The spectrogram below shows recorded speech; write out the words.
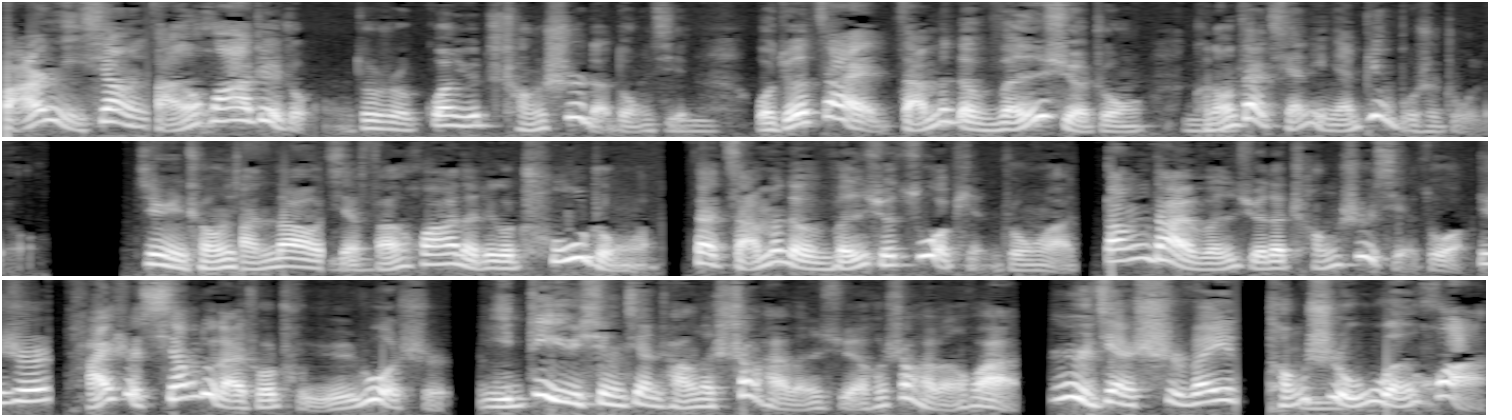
反而你像《繁花》这种，就是关于城市的东西，我觉得在咱们的文学中，可能在前几年并不是主流。金宇澄谈到写《繁花》的这个初衷了，在咱们的文学作品中啊，当代文学的城市写作其实还是相对来说处于弱势。以地域性见长的上海文学和上海文化日渐式微，城市无文化。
